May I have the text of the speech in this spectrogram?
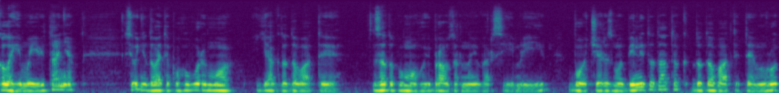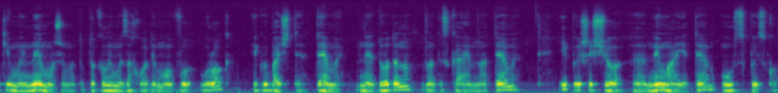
Колеги, мої вітання. Сьогодні давайте поговоримо, як додавати за допомогою браузерної версії мрії, бо через мобільний додаток додавати теми уроків ми не можемо. Тобто, коли ми заходимо в урок, як ви бачите, теми не додано, натискаємо на теми і пише, що е, немає тем у списку.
